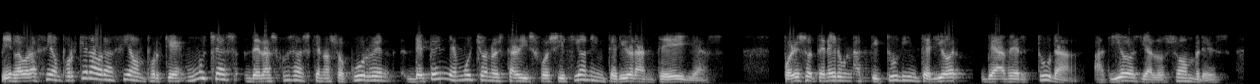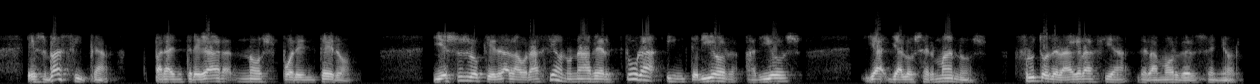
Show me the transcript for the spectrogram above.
Bien, la oración, ¿por qué la oración? Porque muchas de las cosas que nos ocurren depende mucho nuestra disposición interior ante ellas. Por eso tener una actitud interior de abertura a Dios y a los hombres es básica para entregarnos por entero. Y eso es lo que da la oración, una abertura interior a Dios y a, los hermanos, fruto de la gracia del amor del Señor.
